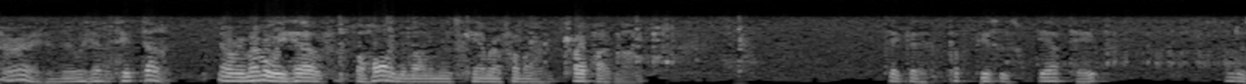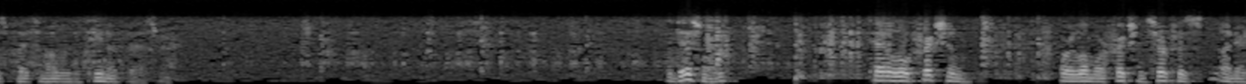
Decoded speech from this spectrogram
All right, and there we have it taped down. Now remember we have a hole in the bottom of this camera from our tripod mount. Take a couple pieces of gaff tape and just place them over the T-nut fastener. Additionally, add a little friction or a little more friction surface on your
